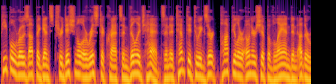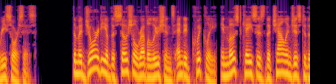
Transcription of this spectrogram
people rose up against traditional aristocrats and village heads and attempted to exert popular ownership of land and other resources. The majority of the social revolutions ended quickly, in most cases the challenges to the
